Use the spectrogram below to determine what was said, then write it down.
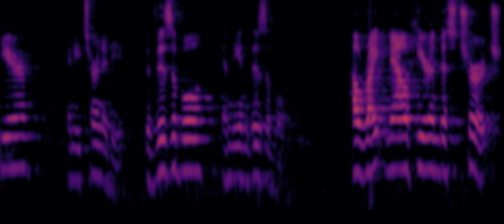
here and eternity, the visible and the invisible. How, right now, here in this church,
